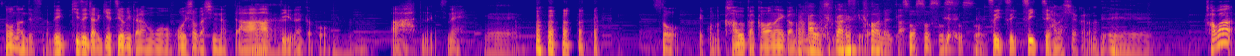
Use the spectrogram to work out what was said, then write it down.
そうなんですよ。で、気づいたら月曜日からもうお忙しになって、あーっていう、なんかこう、うんあーってなりますね。ね そう。で、この買うか買わないかのえ。買う話かなんですけど。買わないか。そうそうそうそうそう。ついつい、ついつい話しちゃうからな。え買わ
